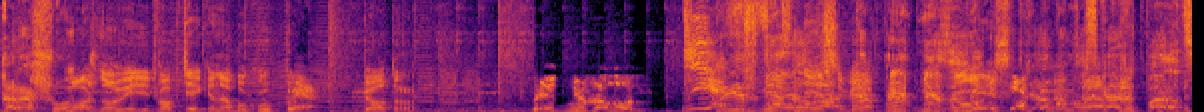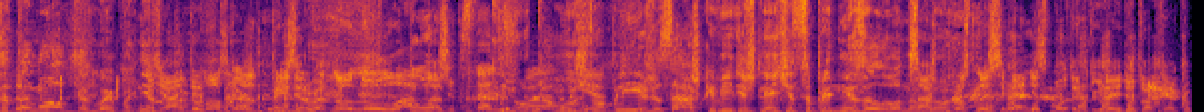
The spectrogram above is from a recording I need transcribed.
Хорошо. Можно увидеть в аптеке на букву П. Петр. Преднизолон. Преднизолон, себе. как преднизолон. Есть Я такой, думал, да. скажет парацетамол какой, понимаешь? Я думал, скажет презерватив. Ну, ну ладно. Тоже, кстати, Ну, вполне. кому что ближе. Сашка, видишь, лечится преднизолоном. Сашка Ну. просто на себя не смотрит, когда идет в аптеку.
